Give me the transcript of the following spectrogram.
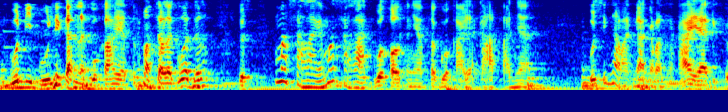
Gue dibully karena gue kaya. Terus masalah gue adalah, terus masalahnya masalah gue kalau ternyata gue kaya katanya gue sih nggak nggak ngerasa kaya gitu.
